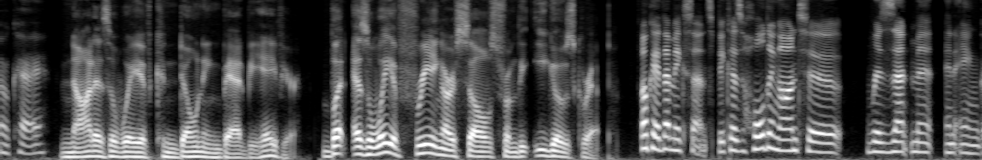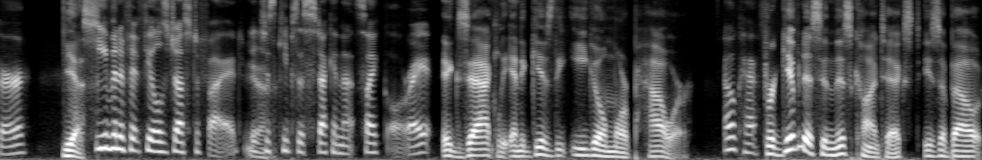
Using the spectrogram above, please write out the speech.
Okay. not as a way of condoning bad behavior, but as a way of freeing ourselves from the ego's grip. Okay, that makes sense because holding on to resentment and anger, Yes. even if it feels justified, Yeah. it just keeps us stuck in that cycle, right? Exactly. And it gives the ego more power. Okay. Forgiveness in this context is about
